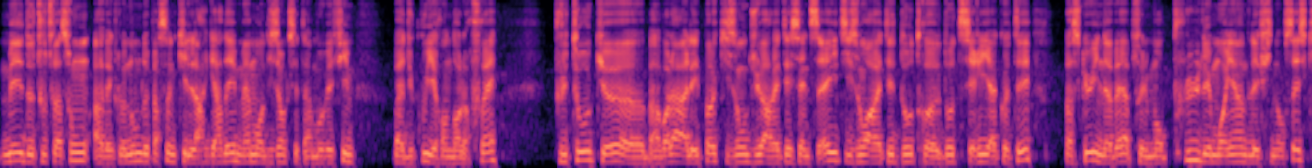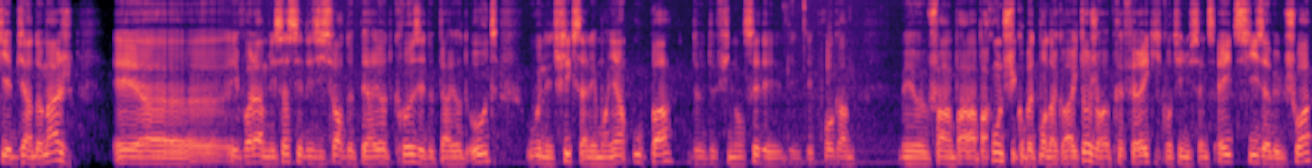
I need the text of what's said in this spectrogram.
mais de toute façon, avec le nombre de personnes qui l'ont regardé, même en disant que c'était un mauvais film, bah du coup, ils rentrent dans leurs frais. Plutôt que, euh, bah voilà, à l'époque, ils ont dû arrêter Sense8, ils ont arrêté d'autres séries à côté parce qu'ils n'avaient absolument plus les moyens de les financer, ce qui est bien dommage. Et, euh, et, voilà, mais ça, c'est des histoires de périodes creuses et de périodes hautes où Netflix a les moyens ou pas de, financer des, programmes. Mais euh, enfin, par, par, contre, je suis complètement d'accord avec toi. J'aurais préféré qu'ils continuent Sense8 s'ils avaient le choix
